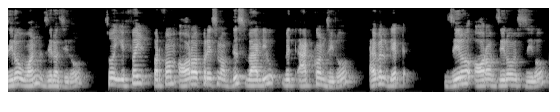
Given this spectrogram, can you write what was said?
0100 so if I perform OR operation of this value with ADCON 0 I will get 0 OR of 0 is 0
